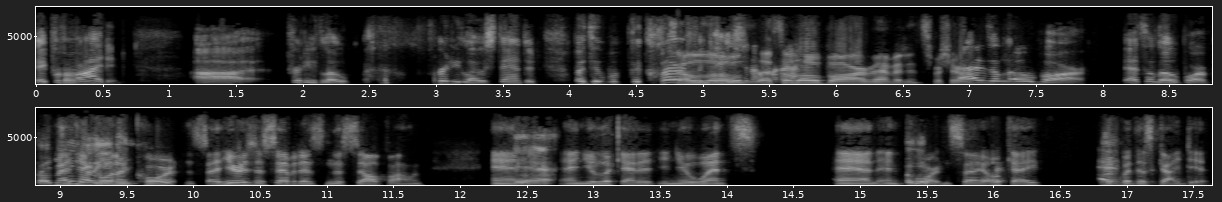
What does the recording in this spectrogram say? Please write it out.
they provided. Uh, pretty low, pretty low standard. But the, the clarification that's a low, that's a low bar of evidence for sure. That is a low bar. That's a low bar. But Imagine you know, going you in court and say, "Here's this evidence in the cell phone," and yeah. and you look at it and you wince, and in court and say, "Okay, and, look what this guy did."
